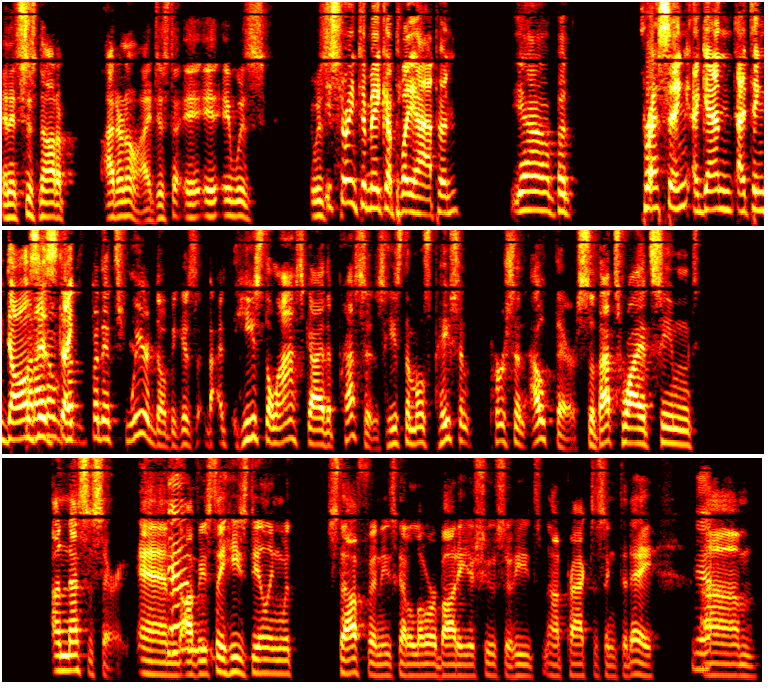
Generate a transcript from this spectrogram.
and it's just not a. I don't know. I just it, it, it was it was. He's trying to make a play happen. Yeah, but pressing again. I think Dolls but is like but, but it's weird though because he's the last guy that presses. He's the most patient person out there, so that's why it seemed unnecessary. And Yeah. obviously, he's dealing with stuff, and he's got a lower body issue, so he's not practicing today. yeah. Um,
